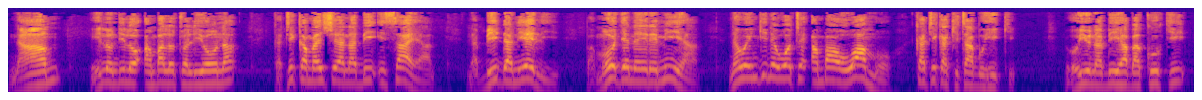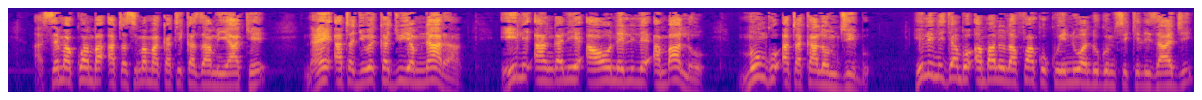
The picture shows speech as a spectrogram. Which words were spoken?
Naam hilo ndilo ambalo twaliona katika maisha ya nabii isaya nabii danieli pamoja na yeremia na wengine wote ambao wamo katika kitabu hiki. Huyu nabii habakuki asema kwamba atasimama katika zamu yake naye atajiweka juu ya mnara ili aangalie aone lile ambalo mungu atakalomjibu. Hili ni jambo ambalo lafaa kukuinua ndugu msikilizaji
